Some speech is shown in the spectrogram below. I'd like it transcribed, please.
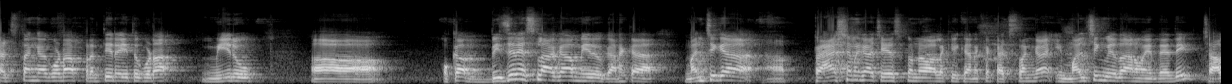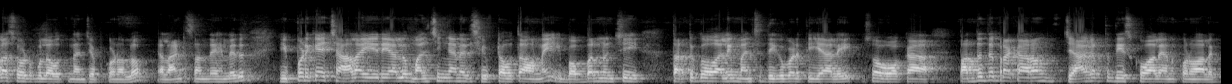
ఖచ్చితంగా కూడా ప్రతి రైతు కూడా మీరు ఒక బిజినెస్ లాగా మీరు కనుక మంచిగా ప్యాషన్గా చేసుకున్న వాళ్ళకి కనుక ఖచ్చితంగా ఈ మల్చింగ్ విధానం అనేది చాలా సూటబుల్ అవుతుందని చెప్పుకోవడంలో ఎలాంటి సందేహం లేదు. ఇప్పటికే చాలా ఏరియాలు మల్చింగ్ అనేది షిఫ్ట్ అవుతూ ఉన్నాయి. ఈ బొబ్బర్ నుంచి తట్టుకోవాలి మంచి దిగుబడి తీయాలి. సో ఒక పద్ధతి ప్రకారం జాగ్రత్త తీసుకోవాలి అనుకున్న వాళ్ళకి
